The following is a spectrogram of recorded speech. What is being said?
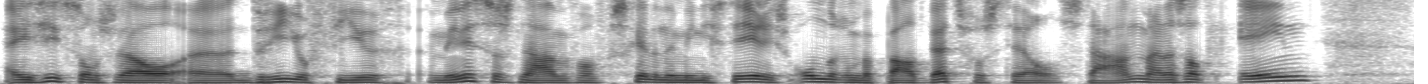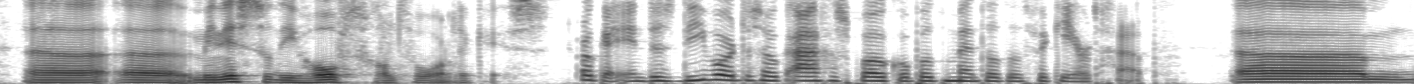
En je ziet soms wel eh, drie of vier ministersnamen van verschillende ministeries onder een bepaald wetsvoorstel staan. Maar er altijd één eh, eh, minister die hoofdverantwoordelijk is. Oké, en dus die wordt dus ook aangesproken op het moment dat het verkeerd gaat. Ehm,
